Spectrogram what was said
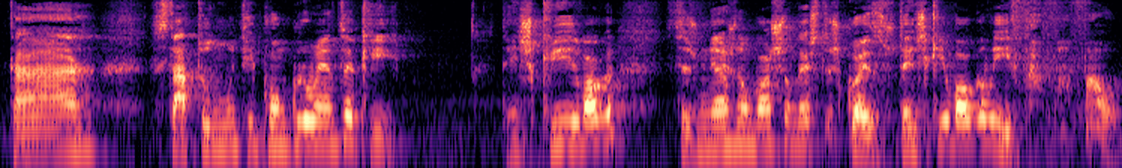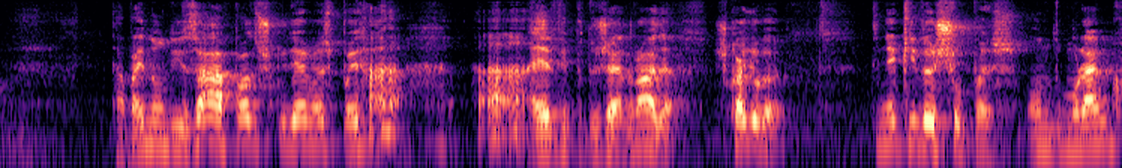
Está, está tudo muito incongruente aqui. Tens que ir logo. Se as mulheres não gostam destas coisas, tens que ir logo ali. Fau, fau, fau. Está bem? Não diz, ah, podes escolher, mas depois. Ah, ah, é tipo do género, olha, escolhe. Tenho aqui dois chupas, um de morango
